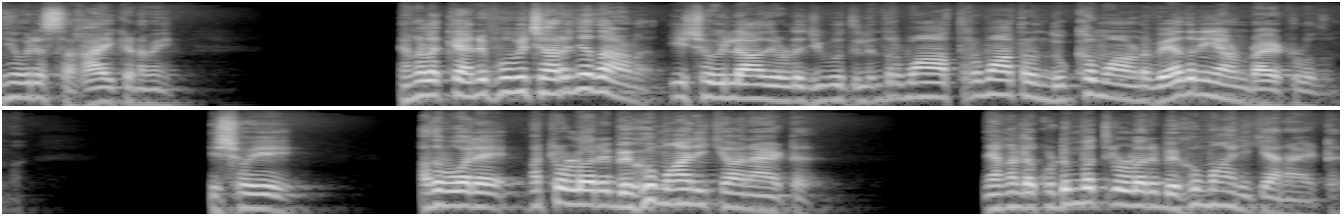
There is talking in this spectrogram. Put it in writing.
നീ അവരെ സഹായിക്കണമേ. ഞങ്ങളൊക്കെ അനുഭവിച്ചറിഞ്ഞതാണ് ഈശോ ഇല്ലാതെയുള്ള ജീവിതത്തിൽ എത്രമാത്രമാത്രം ദുഃഖമാണ് വേദനയാണ് ഉണ്ടായിട്ടുള്ളതെന്ന്. ഈശോയെ അതുപോലെ മറ്റുള്ളവരെ ബഹുമാനിക്കാനായിട്ട് ഞങ്ങളുടെ കുടുംബത്തിലുള്ളവരെ ബഹുമാനിക്കാനായിട്ട്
